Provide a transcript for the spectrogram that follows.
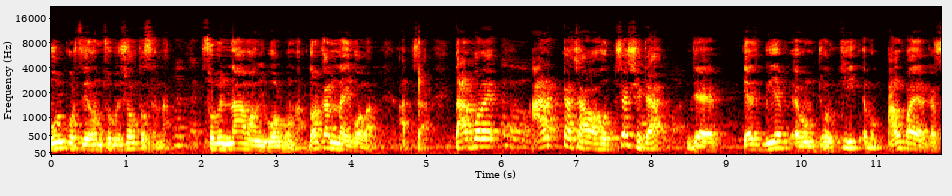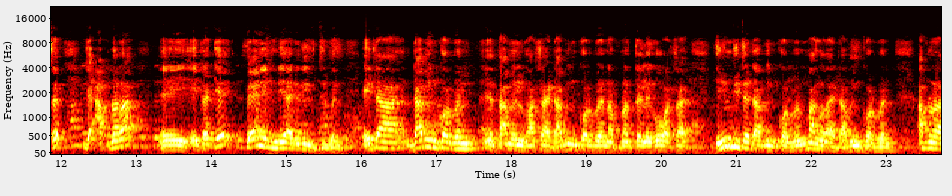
ভুল করছি, এখন ছবি চলতেছে না। ছবির নাম আমি বলব না, দরকার নাই বলার। আচ্ছা তারপরে আরেকটা চাওয়া হচ্ছে সেটা যে এসবিএফ এবং চরকি এবং আলপায়ের কাছে যে আপনারা এই এটাকে প্যান ইন্ডিয়া রিলিজ দিবেন। এটা ডাবিং করবেন তামিল ভাষায় ডাবিং করবেন, আপনার তেলেগু ভাষায়, হিন্দিতে ডাবিং করবেন, বাংলায় ডাবিং করবেন। আপনারা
